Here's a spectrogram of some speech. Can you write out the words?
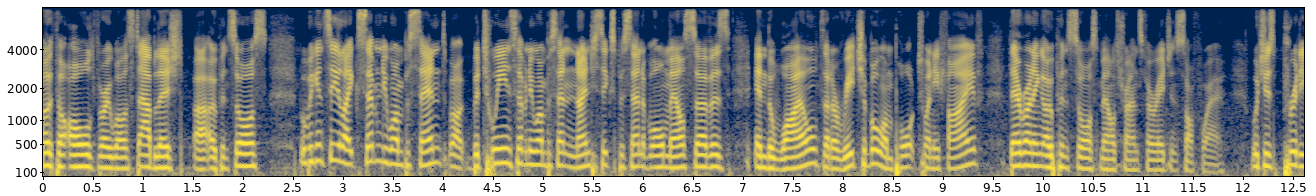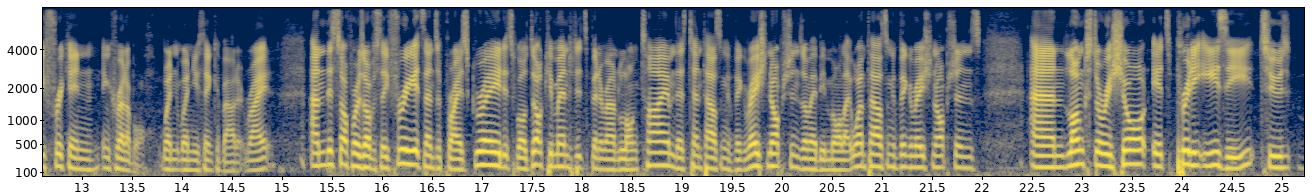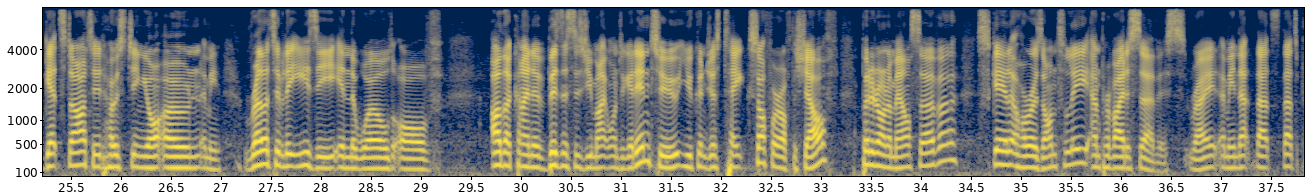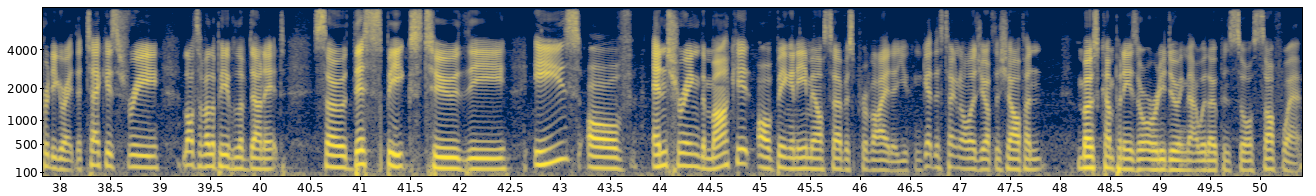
both are old, very well established, uh, open source. But we can see like 71%, between 71% and 96% of all mail servers in the wild that are reachable on port 25, they're running open source mail transfer agent software, which is pretty freaking incredible when, when you think about it, right? And this software is obviously free, it's enterprise grade, it's well documented, it's been around a long time, there's 10,000 configuration options, or maybe more like 1,000 configuration options. And long story short, it's pretty easy to get started hosting your own, I mean, relatively easy in the world of other kind of businesses you might want to get into, you can just take software off the shelf, put it on a mail server, scale it horizontally, and provide a service, right? I mean, that, that's, that's pretty great. The tech is free. Lots of other people have done it. So this speaks to the ease of entering the market of being an email service provider. You can get this technology off the shelf, and most companies are already doing that with open source software.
